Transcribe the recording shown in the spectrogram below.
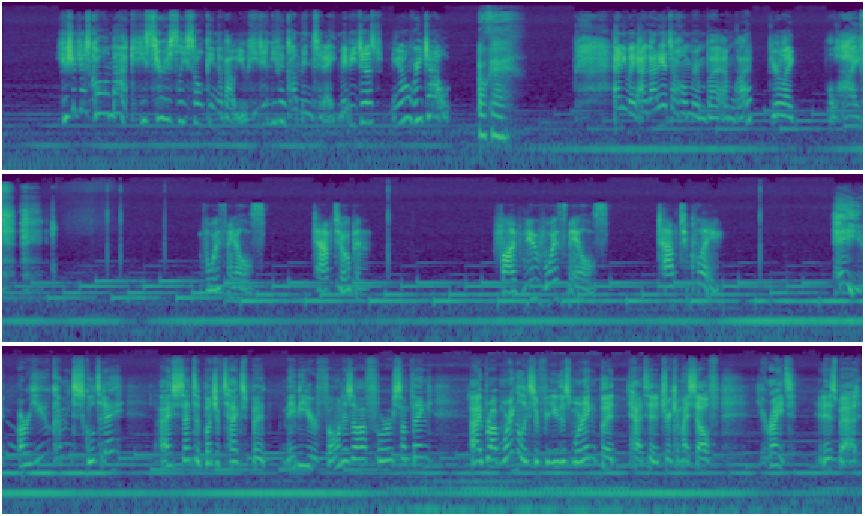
You should just call him back. He's seriously sulking about you. He didn't even come in today. Maybe just, you know, reach out. Okay. Anyway, I gotta get to homeroom, but I'm glad you're like alive. Voicemails. Tap to open. Five new voicemails. Tap to play. Hey, are you coming to school today? I've sent a bunch of texts, but maybe your phone is off or something? I brought morning elixir for you this morning, but had to drink it myself. You're right, it is bad.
